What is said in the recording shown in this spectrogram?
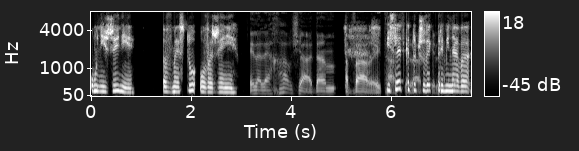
унижение вместо уважение. И след като човек преминава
